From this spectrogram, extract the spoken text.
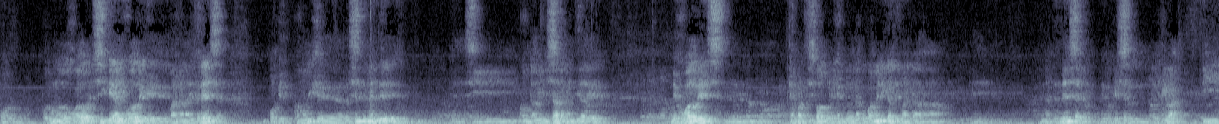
por, uno o dos jugadores. Sí que hay jugadores que marcan la diferencia, porque como dije recientemente, eh, si contabilizar la cantidad de de jugadores que han participado, por ejemplo, de la Copa América, te marca eh, una tendencia de lo, que es el, rival. Y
